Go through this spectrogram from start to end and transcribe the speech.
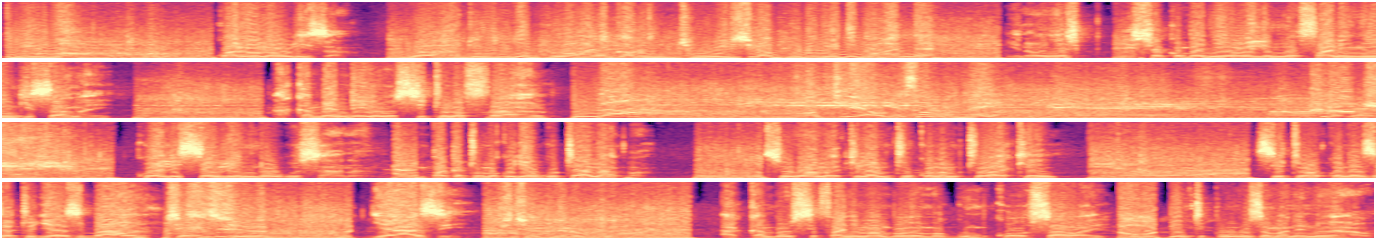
누나 어? kwani unauliza 야 누구도 보하니까는 좋은 시간 보내고 있는 것 같네 inaonyesha kwamba nyie wawili mna fani nyingi sana eh? Akaambia ndio, si tuna furaha. Kweli sauli ndogo sana, mpaka tumekuja kukutana hapa. Si unaona kila mtu kuna mtu wake, si tunakwenda zetu jazi ba jazi. Akaambia usifanye mambo ya magumu kwa usawa eh? Binti, punguza maneno yao.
